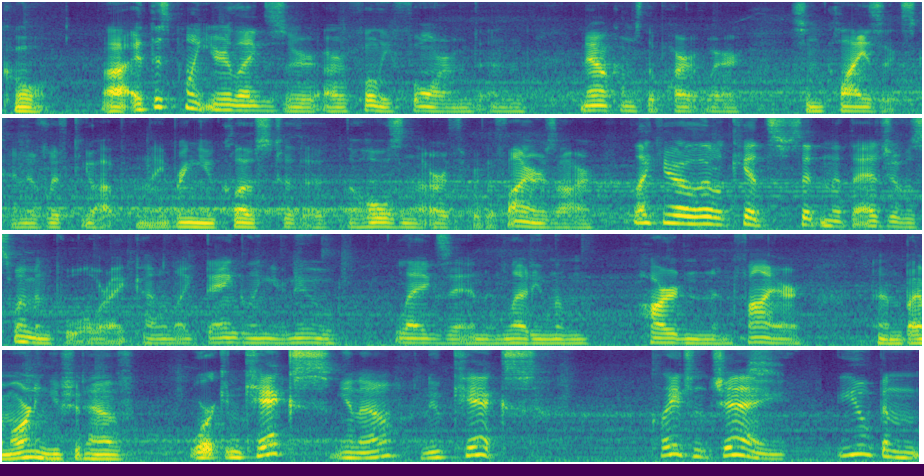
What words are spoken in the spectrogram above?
Cool. Uh, at this point, your legs are, are fully formed, and now comes the part where some Clysics kind of lift you up and they bring you close to the, the holes in the earth where the fires are. Like you're a little kid sitting at the edge of a swimming pool, right? Kind of like dangling your new legs in and letting them harden and fire. And by morning, you should have working kicks, you know? New kicks. Clayton J, you've been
